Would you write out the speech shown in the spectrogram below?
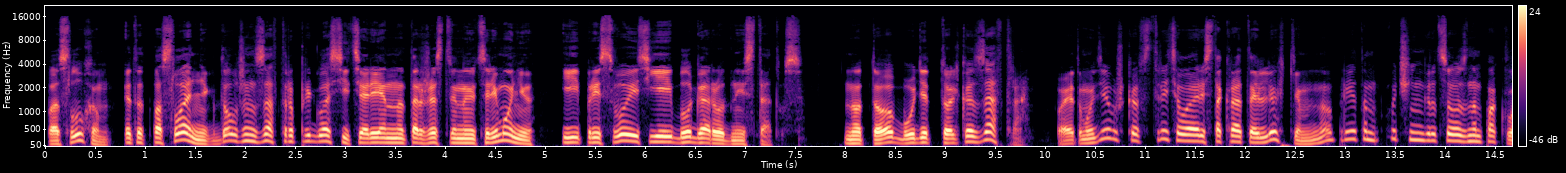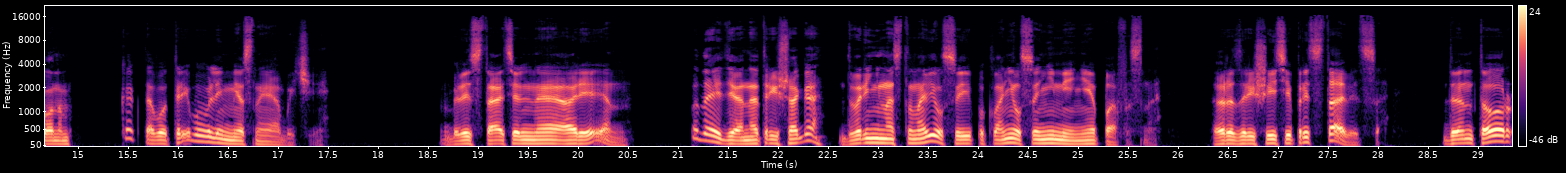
По слухам, этот посланник должен завтра пригласить Ариен на торжественную церемонию — и присвоить ей благородный статус. Но то будет только завтра, поэтому девушка встретила аристократа легким, но при этом очень грациозным поклоном, как того требовали местные обычаи. «Блистательная Ариен!» Подойдя на три шага, дворянин остановился и поклонился не менее пафосно. «Разрешите представиться. Дентор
